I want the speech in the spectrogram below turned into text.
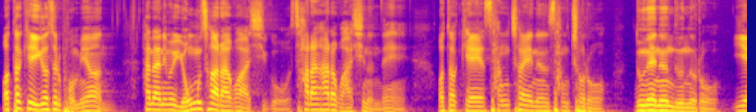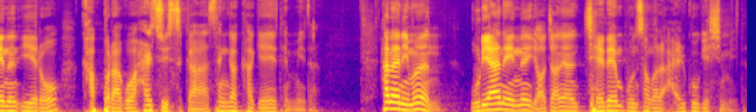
어떻게 이것을 보면 하나님을 용서하라고 하시고 사랑하라고 하시는데 어떻게 상처에는 상처로, 눈에는 눈으로, 이에는 이해로 갚으라고 할 수 있을까 생각하게 됩니다. 하나님은 우리 안에 있는 여전한 제된 본성을 알고 계십니다.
